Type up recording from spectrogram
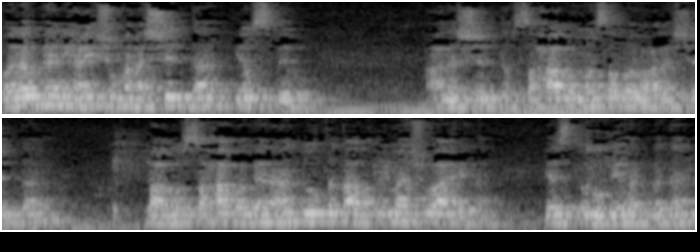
ولو كان يعيش مع الشدة يصبر على الشدة. الصحابة ما صبروا على الشدة. بعض الصحابة كان عنده قطعة قماش واحدة يستر بها البدن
